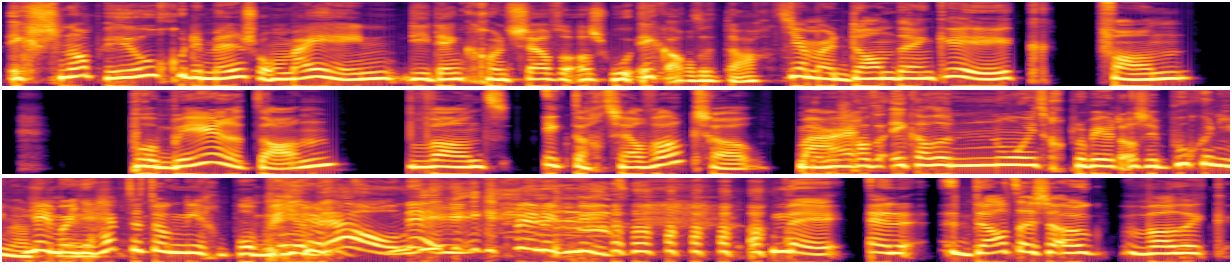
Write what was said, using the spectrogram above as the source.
Ik snap heel goed de mensen om mij heen, die denken gewoon hetzelfde als hoe ik altijd dacht. Ja, maar dan denk ik van probeer het dan. Want ik dacht zelf ook zo. Maar Maar, ik, had, ik had het nooit geprobeerd als ik boeken niet was nee, maar je hebt het ook niet geprobeerd. Jawel, Nee, nee, ik vind ik niet. Nee, en dat is ook wat ik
